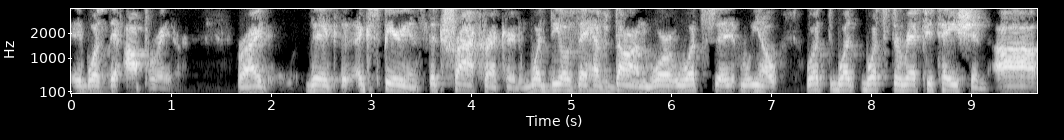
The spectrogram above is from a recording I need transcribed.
it was the operator, right? The experience, the track record, what deals they have done, what's you know what what what's the reputation? Uh,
